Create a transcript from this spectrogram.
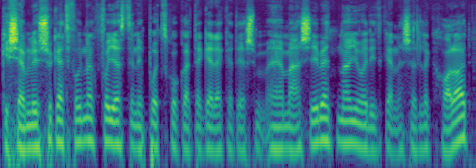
kisemlősöket fognak fogyasztani, pockokat, egereket és más évet. Nagyon ritkán esetleg halat,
